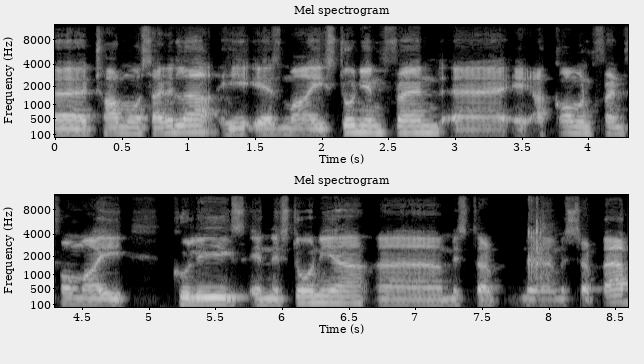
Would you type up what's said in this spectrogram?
uh, Tarmo Saidila. He is my Estonian friend, uh, a common friend for my colleagues in Estonia, uh, Mr. Uh, Mr. Pap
